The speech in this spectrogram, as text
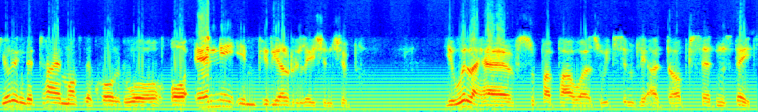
during the time of the Cold War or any imperial relationship, you will have superpowers which simply adopt certain states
